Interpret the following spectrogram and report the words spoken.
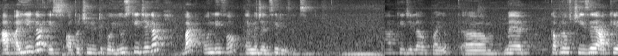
आप आइएगा इस अपॉर्चुनिटी को यूज़ कीजिएगा but only for emergency reasons आपकी जिला उपायुक्त uh, मैं कपल ऑफ़ चीज़ें आपके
